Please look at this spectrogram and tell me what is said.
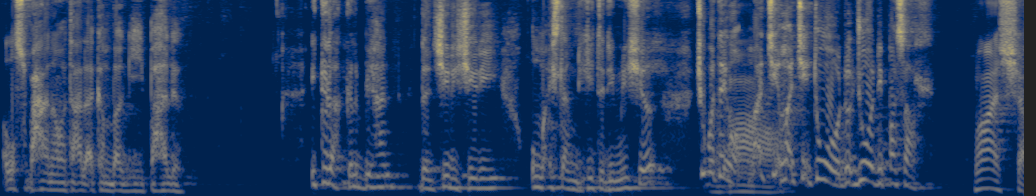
Allah Subhanahu wa taala akan bagi pahala itulah kelebihan dan ciri-ciri umat Islam di kita di Malaysia cuba tengok wow. makcik-makcik tua duk jual di pasar Masya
